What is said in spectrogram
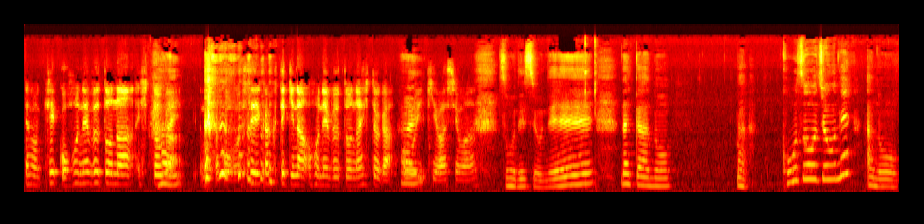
でも結構骨太な人が、はい。なんかこう性格的な骨太な人が 多い気はします、そうですよね。なんかあのまあ構造上ねあの、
